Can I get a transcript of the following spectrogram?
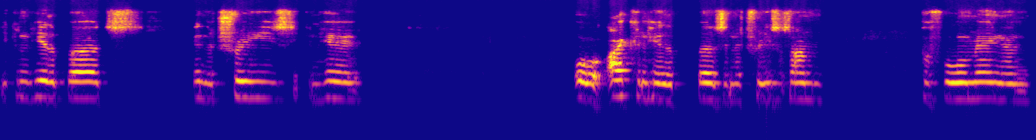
you can hear the birds in the trees. You can hear, or I can hear the birds in the trees as I'm performing, and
